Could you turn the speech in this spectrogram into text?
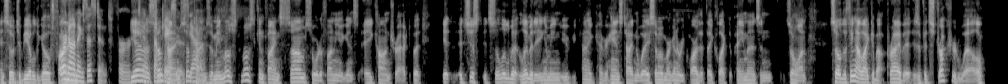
and so to be able to go far or non-existent for yeah, in some sometimes, cases sometimes. I mean, most most can find some sort of funding against a contract, but it it's just it's a little bit limiting. I mean, you you kind of have your hands tied in a way. Some of them are going to require that they collect the payments and so on. So the thing I like about private is if it's structured well,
